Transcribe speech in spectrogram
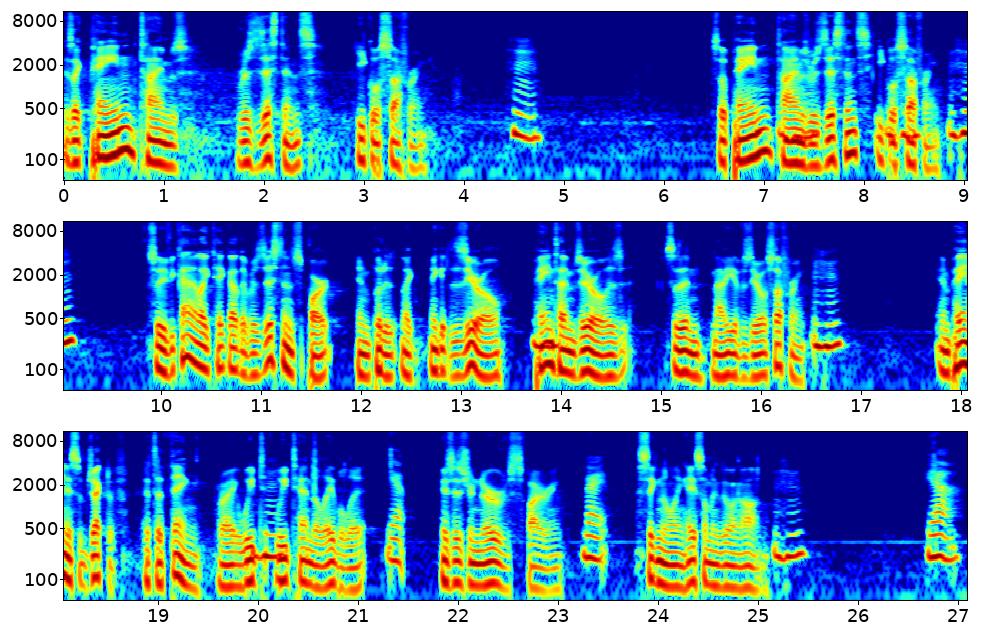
it's like pain times resistance equals suffering. Hmm. So pain times Mhm. resistance equals Mhm. suffering. Mm-hmm. So if you kind of like take out the resistance part and put it like make it zero, pain Mhm. times zero is so then now you have zero suffering. Mm-hmm. And pain is subjective. It's a thing, right? We t- Mhm. we tend to label it. Yeah. It's just your nerves firing, Right. signaling, "Hey, something's going on." Mm-hmm. Yeah.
